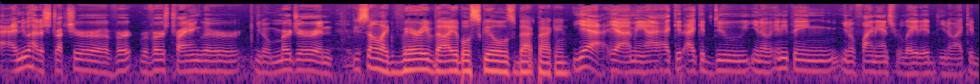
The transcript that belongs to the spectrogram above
I knew how to structure a ver- reverse triangular, you know, merger and These sound like very valuable skills backpacking. Yeah, yeah. I mean, I, I could I could do you know anything you know finance related. You know, I could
